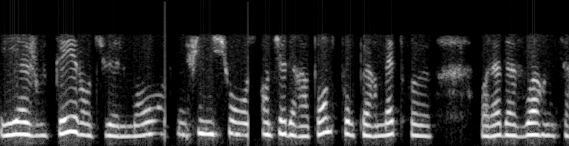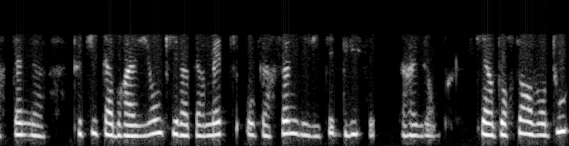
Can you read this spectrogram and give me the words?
et ajouter éventuellement une finition antidérapante pour permettre euh, voilà, d'avoir une certaine petite abrasion qui va permettre aux personnes d'éviter de glisser, par exemple. Qui est important avant tout,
